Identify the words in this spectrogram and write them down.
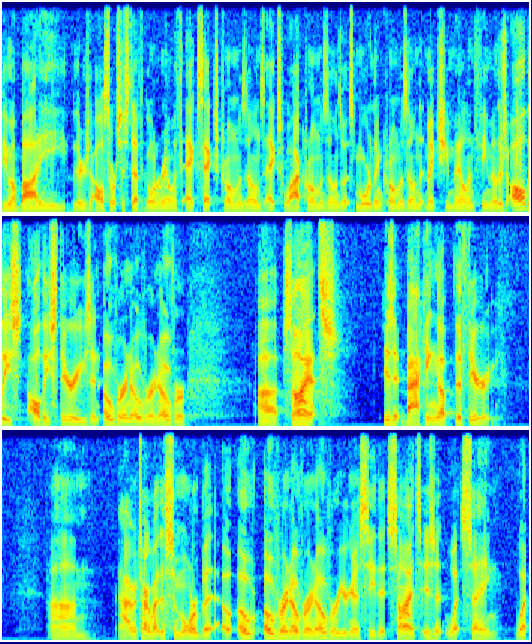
female body. There's all sorts of stuff going around with XX chromosomes, XY chromosomes. So it's more than chromosome that makes you male and female. There's all these, all these theories, and over and over and over, uh, science isn't backing up the theory. Um, I'm going to talk about this some more, but over and over and over, you're going to see that science isn't what's saying what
